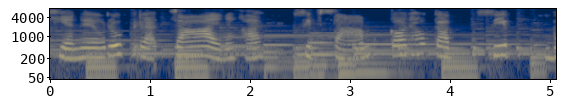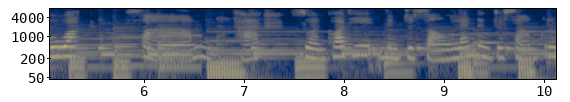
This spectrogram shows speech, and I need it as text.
เขียนในรูปกระจายนะคะ 13 ก็เท่ากับ 10 บวก3นะ ส่วนข้อที่ 1.2 และ 1.3 ครู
